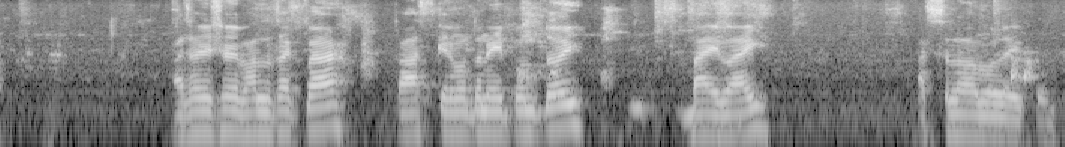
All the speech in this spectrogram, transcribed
আশা করি সবাই ভালো থাকবা। তো আজকের মতন এই পর্যন্তই। বাই বাই আসসালামু আলাইকুম।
